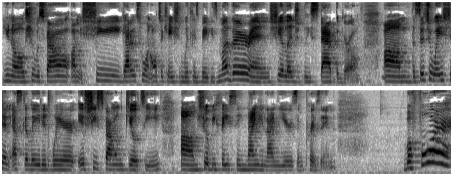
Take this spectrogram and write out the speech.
you know she was found um she got into an altercation with his baby's mother and she allegedly stabbed the girl um the situation escalated where if she's found guilty um she'll be facing 99 years in prison before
